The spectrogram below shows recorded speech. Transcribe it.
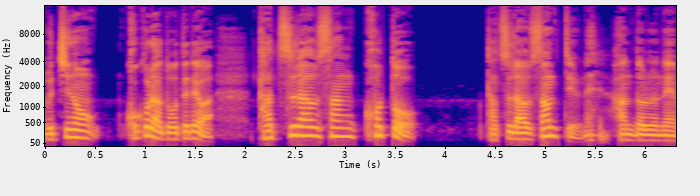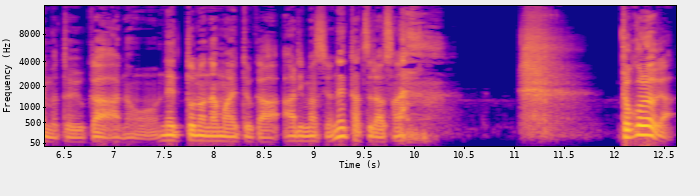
うちの心は童貞では、タツラウさんこと、タツラウさんっていうね、ハンドルネームというか、あの、ネットの名前というか、ありますよね、タツラウさん。ところが、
